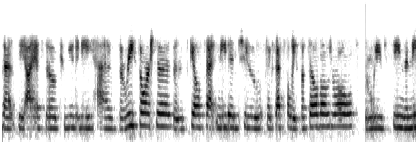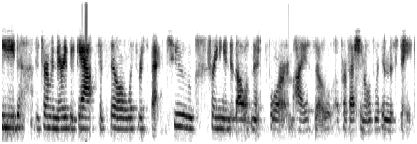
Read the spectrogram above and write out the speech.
that the ISO community has the resources and skill set needed to successfully fulfill those roles. We've seen the need, determined there is a gap to fill with respect to training and development for ISO professionals within the state.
